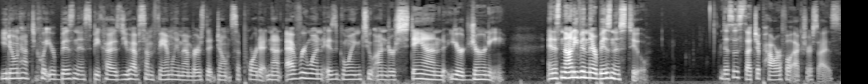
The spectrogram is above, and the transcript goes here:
You don't have to quit your business because you have some family members that don't support it. Not everyone is going to understand your journey, and it's not even their business to. This is such a powerful exercise.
